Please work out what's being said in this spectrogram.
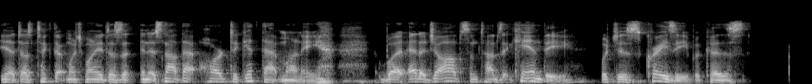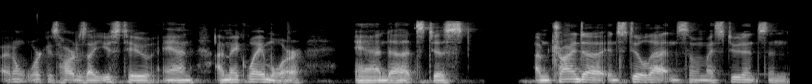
yeah, it doesn't take that much money. It doesn't, and it's not that hard to get that money. But at a job, sometimes it can be, which is crazy because I don't work as hard as I used to, and I make way more. And uh, it's just, I'm trying to instill that in some of my students and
